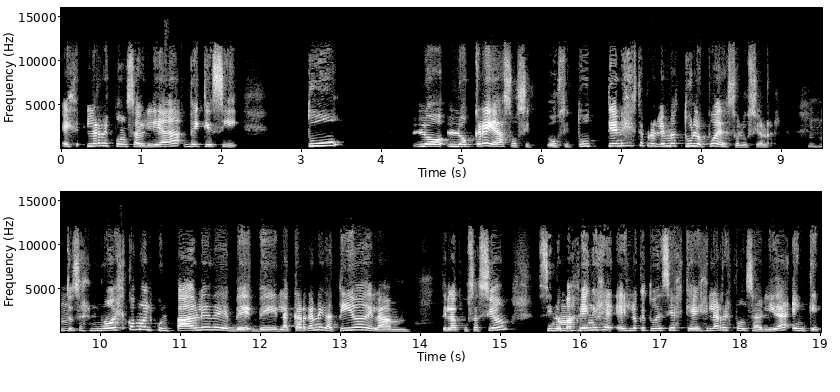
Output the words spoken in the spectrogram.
es la responsabilidad de que si tú lo, lo creas o si, o si tú tienes este problema, tú lo puedes solucionar. Entonces, no es como el culpable de, de, la carga negativa de la, de la acusación, sino más bien es, es, lo que tú decías, que es la responsabilidad en que,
